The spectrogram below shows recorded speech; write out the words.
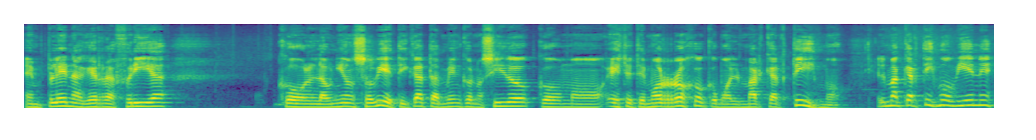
en plena guerra fría con la Unión Soviética, también conocido como este temor rojo como el macartismo. El macartismo viene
